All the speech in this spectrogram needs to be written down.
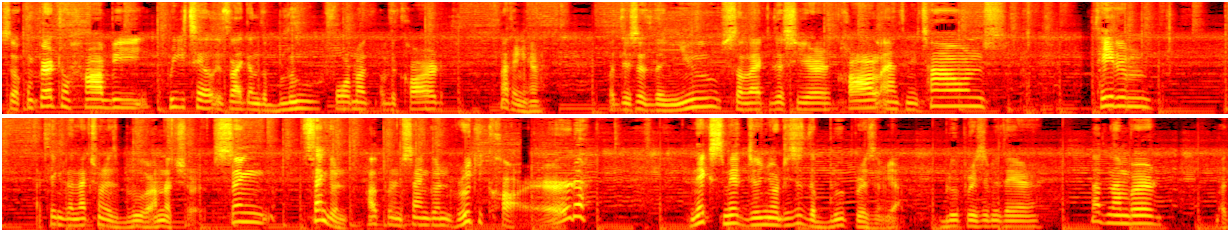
so compared to hobby, retail is like in the blue format of the card. Nothing here. But this is the new select this year. Karl-Anthony Towns, Tatum, I think the next one is blue. I'm not sure. Sing Sengun, Alperen Sengun rookie card. Nick Smith Jr. This is the blue Prizm. Yeah, blue Prizm is there. Not numbered, but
